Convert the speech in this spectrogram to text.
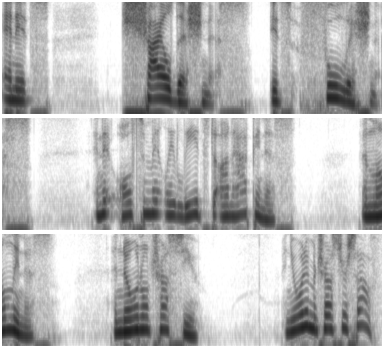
And it's childishness, it's foolishness. And it ultimately leads to unhappiness and loneliness. And no one will trust you. And you won't even trust yourself.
